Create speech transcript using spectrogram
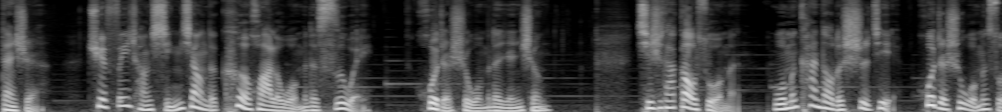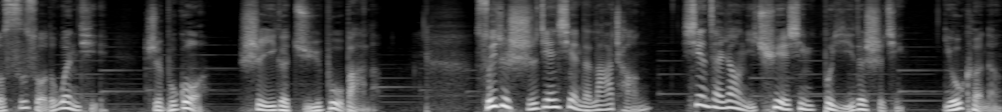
但是却非常形象地刻画了我们的思维，或者是我们的人生。其实他告诉我们，我们看到的世界，或者是我们所思索的问题。只不过是一个局部罢了。随着时间线的拉长，现在让你确信不疑的事情，有可能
